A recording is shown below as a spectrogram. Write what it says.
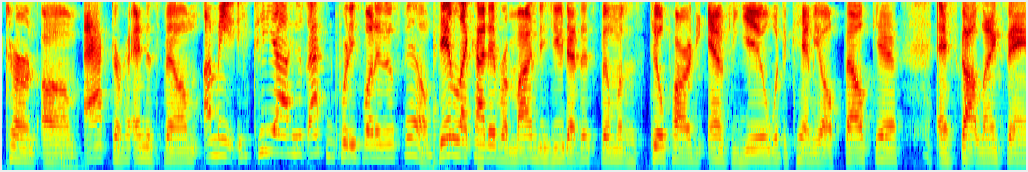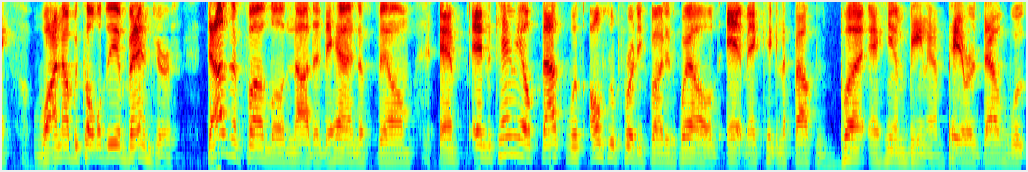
turn um actor in this film. I mean, T.I. he was actually pretty funny in this film. I did like how they reminded you that this film was still part of the MCU with the cameo of Falcon and Scott Lang saying, "Why not be called the Avengers?" That was a fun little nod that they had in the film. And and the cameo of Falcon was also pretty fun as well. Ant-Man kicking the Falcon's butt and him being embarrassed. That was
